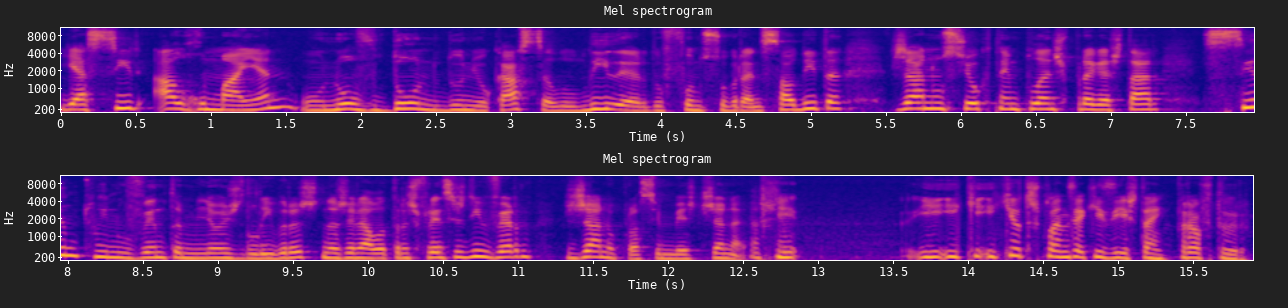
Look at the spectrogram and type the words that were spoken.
Yassir Al-Rumayyan, o novo dono do Newcastle, o líder do Fundo Soberano Saudita, já anunciou que tem planos para gastar 190 milhões de libras na janela de transferências de inverno já no próximo mês de janeiro. E, e, e, que, e que outros planos é que existem para o futuro?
